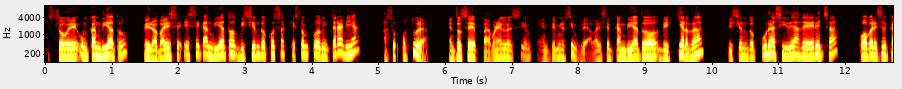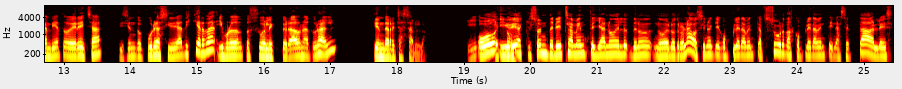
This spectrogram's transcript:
sobre un candidato, pero aparece ese candidato diciendo cosas que son contrarias a sus posturas. Entonces, para ponerlo en términos simples, aparece el candidato de izquierda diciendo puras ideas de derecha, o aparece el candidato de derecha diciendo puras ideas de izquierda y por lo tanto su electorado natural tiende a rechazarlo. O ideas que son derechamente ya no del, no, del, otro lado, sino que completamente absurdas, completamente inaceptables.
